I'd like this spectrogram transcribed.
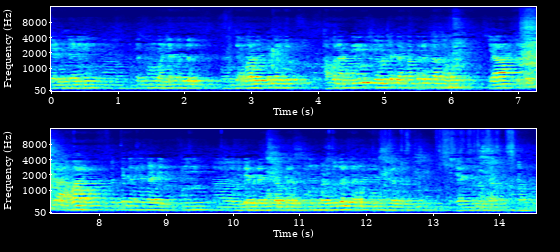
या ठिकाणी आपल्यासमोर मांडल्याबद्दल त्यांचे आभार व्यक्त करतो आपण अगदी शेवटच्या टप्प्यापर्यंत आहोत या प्रत्येक आभार व्यक्त करण्यासाठी मी अं, विद्यापीठाचे डॉक्टर सुमन बडगुजर सरांना विनंती करतो की या सर्वांचा आभार.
